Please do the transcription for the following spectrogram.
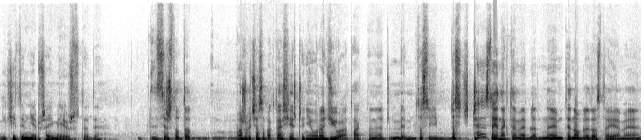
Nikt się tym nie przejmie już wtedy. Zresztą to może być osoba, która się jeszcze nie urodziła, tak? To znaczy, my dosyć, dosyć często jednak te, meble, te noble dostajemy.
